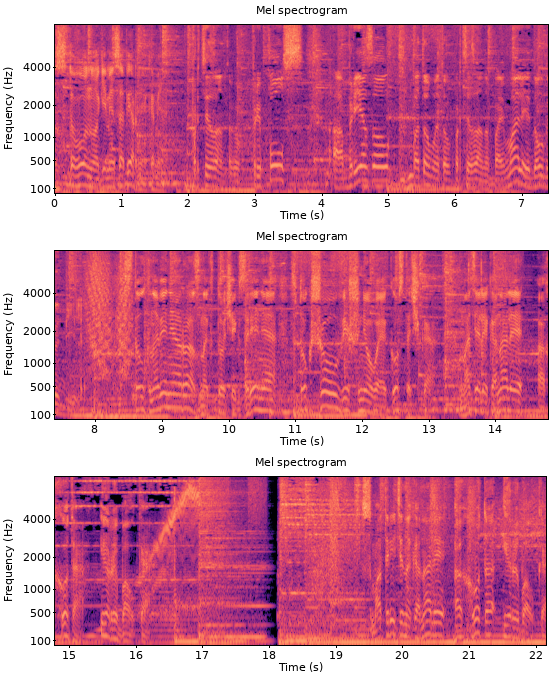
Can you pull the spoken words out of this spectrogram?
с двуногими соперниками. Партизан такой приполз, обрезал, потом этого партизана поймали и долго били. Столкновение разных точек зрения в ток-шоу «Вишневая косточка» на телеканале «Охота и рыбалка». Смотрите на канале «Охота и рыбалка».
